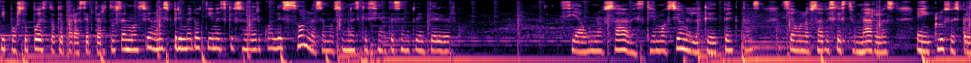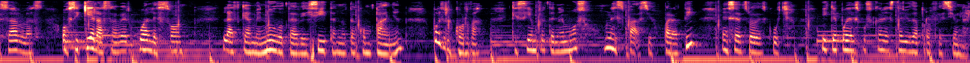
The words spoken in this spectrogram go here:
Y por supuesto que para aceptar tus emociones, primero tienes que saber cuáles son las emociones que sientes en tu interior. Si aún no sabes qué emoción es la que detectas, si aún no sabes gestionarlas e incluso expresarlas, o siquiera saber cuáles son las que a menudo te visitan o te acompañan, pues recuerda que siempre tenemos un espacio para ti en centro de escucha y que puedes buscar esta ayuda profesional.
